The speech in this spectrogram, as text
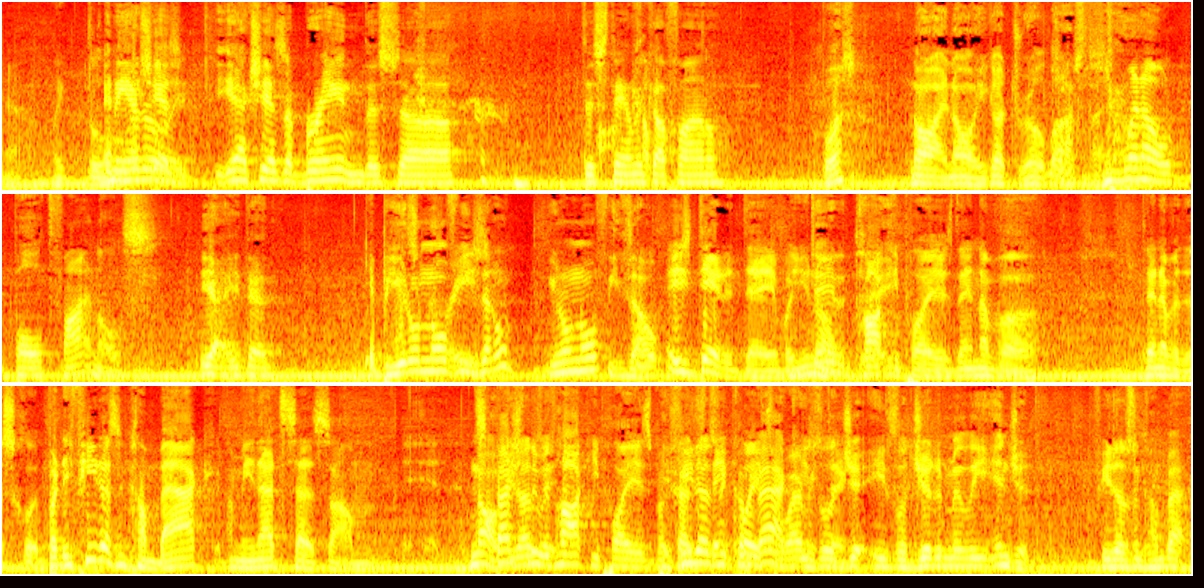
Yeah, like the, And he actually, has, he actually has a brain this uh, this Stanley Cup final. What? No, I know he got drilled last time. he night. went out both finals. Yeah, he did. Yeah, but you don't know if he's out. You don't know if he's out. He's day to day, but you know, Day-to-day. hockey players they never they never disclose. But if he doesn't come back, I mean, that says something. No, especially with hockey players because If he doesn't come back, he's, everything. legit, he's legitimately injured. If he doesn't come back,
